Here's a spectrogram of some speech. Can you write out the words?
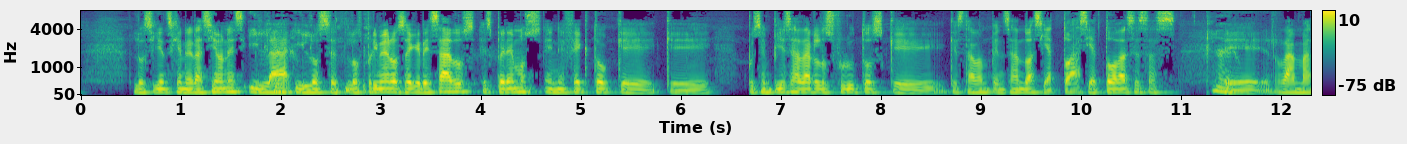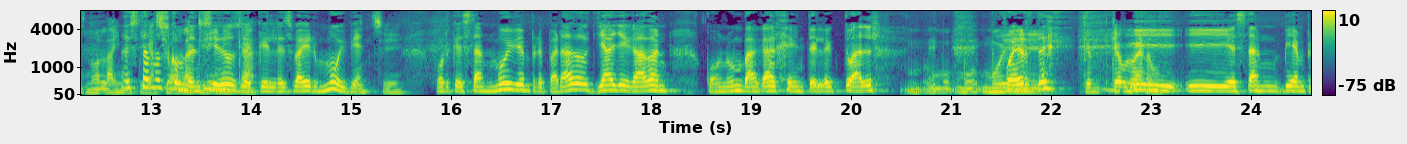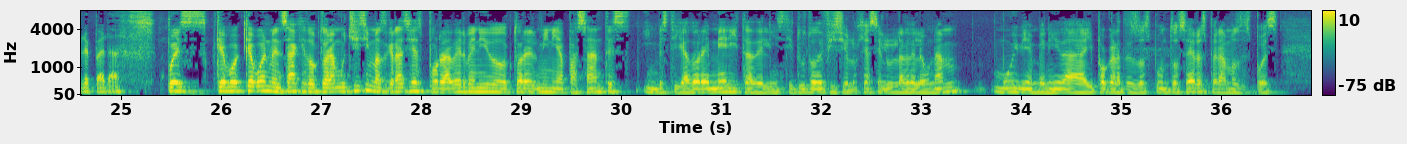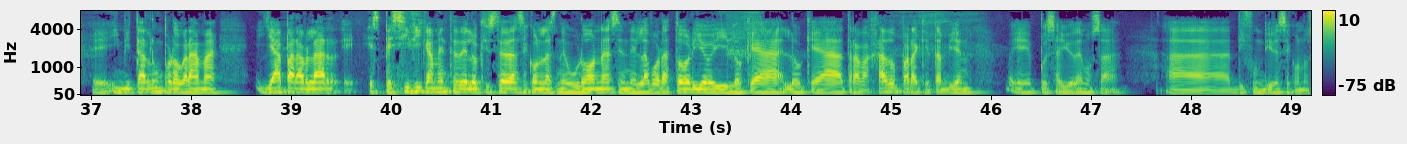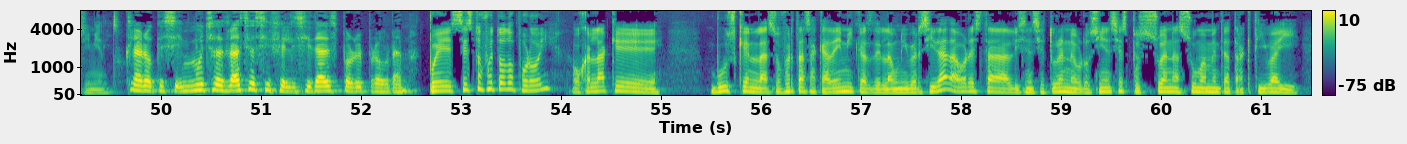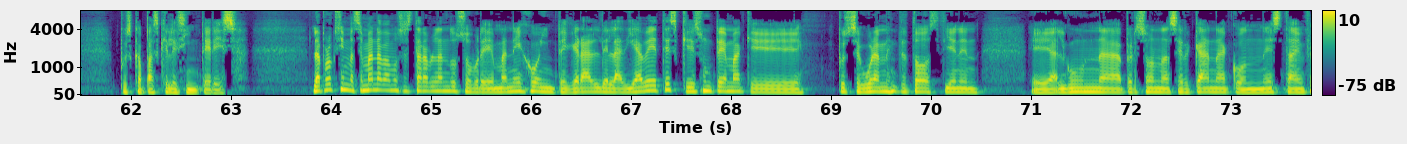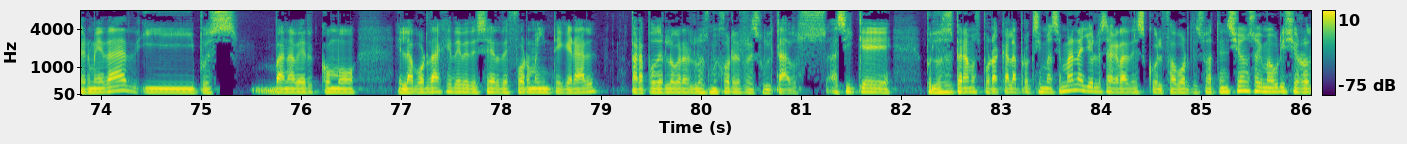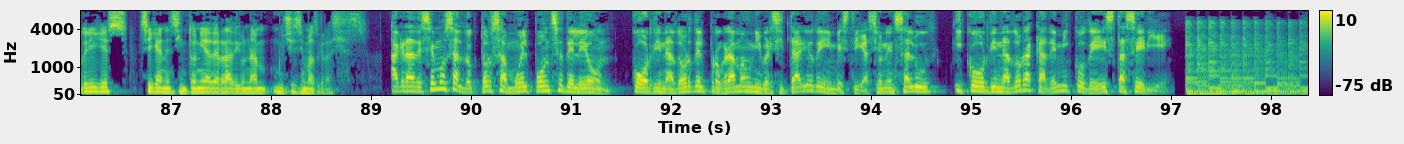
las siguientes generaciones y la y los, los primeros egresados. Esperemos en efecto que, que pues empiece a dar los frutos que, que estaban pensando hacia, hacia todas esas eh, ramas, ¿no? La investigación, Estamos convencidos de que les va a ir muy bien, sí. porque están muy bien preparados, ya llegaban con un bagaje intelectual muy, fuerte qué, bueno. y, están bien preparados. Pues qué, qué buen mensaje, doctora. Muchísimas gracias por haber venido, doctora Herminia Pasantes, investigadora emérita del Instituto de Fisiología Celular de la UNAM. Muy bienvenida a Hipócrates 2.0. Esperamos después eh, invitarle a un programa ya para hablar eh, específicamente de lo que usted hace con las neuronas en el laboratorio y lo que ha, lo que ha trabajado para que también eh, pues ayudemos a, difundir ese conocimiento. Claro que sí. Muchas gracias y felicidades por el programa. Pues esto fue todo por hoy. Ojalá que busquen las ofertas académicas de la universidad. Ahora esta licenciatura en neurociencias pues suena sumamente atractiva y pues capaz que les interesa. La próxima semana vamos a estar hablando sobre manejo integral de la diabetes, que es un tema que pues seguramente todos tienen eh, alguna persona cercana con esta enfermedad y pues van a ver cómo el abordaje debe de ser de forma integral para poder lograr los mejores resultados. Así que pues los esperamos por acá la próxima semana. Yo les agradezco el favor de su atención. Soy Mauricio Rodríguez. Sigan en sintonía de Radio UNAM. Muchísimas gracias. Agradecemos al doctor Samuel Ponce de León, coordinador del Programa Universitario de Investigación en Salud y coordinador académico de esta serie.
